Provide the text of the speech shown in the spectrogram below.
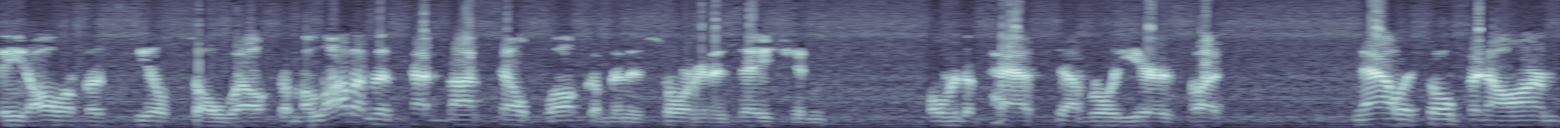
made all of us feel so welcome. A lot of us have not felt welcome in this organization over the past several years, but now it's open arms.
